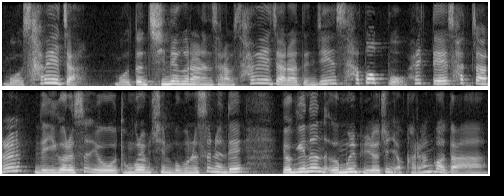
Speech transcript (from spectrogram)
뭐 사회자, 뭐 어떤 진행을 하는 사람, 사회자라든지 사법부 할 때 사자를 근데 이거를 쓰, 요 동그라미 친 부분을 쓰는데 여기는 음을 빌려준 역할을 한 거다.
